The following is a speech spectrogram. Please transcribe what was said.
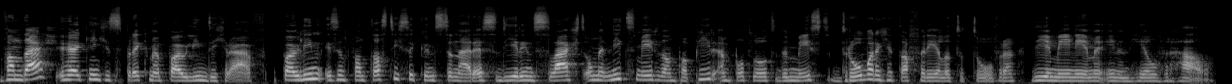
Vandaag ga ik in gesprek met Pauline de Graaf. Pauline is een fantastische kunstenares die erin slaagt om met niets meer dan papier en potlood de meest dromerige taferelen te toveren die je meenemen in een heel verhaal.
